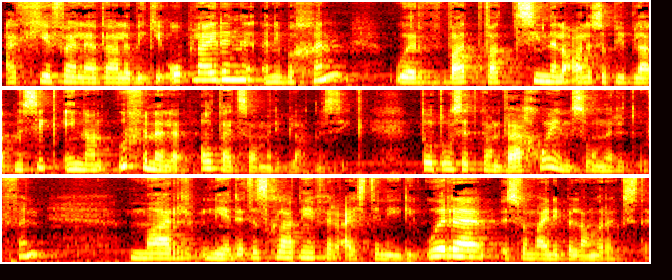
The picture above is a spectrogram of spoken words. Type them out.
ek gee vir hulle wel 'n bietjie opleiding in die begin oor wat wat sien hulle alles op die bladmusiek en dan oefen hulle altyd saam met die bladmusiek tot ons dit kan weggooi en sonder dit oefen. Maar nee, dit is glad nie 'n vereiste nie. Die ore is vir my die belangrikste.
